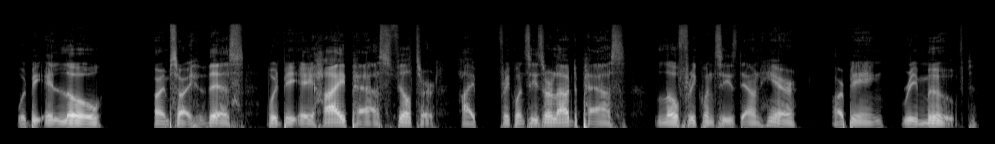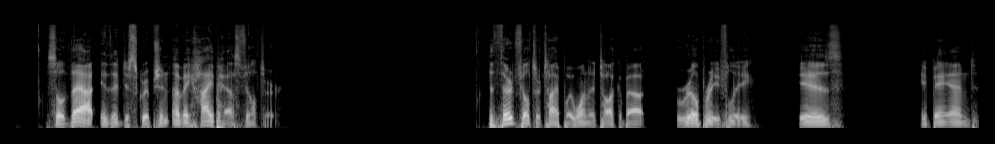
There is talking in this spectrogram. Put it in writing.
would be a low, or I'm sorry, this would be a high pass filter. High frequencies are allowed to pass, low frequencies down here are being removed. So that is a description of a high pass filter. The third filter type I want to talk about real briefly is a band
